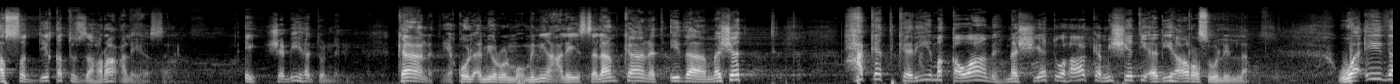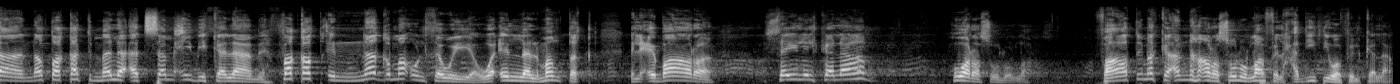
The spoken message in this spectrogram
الصديقة الزهراء عليه السلام. إيه شبيهة النبي. كانت يقول أمير المؤمنين عليه السلام كانت إذا مشت حكت كريم قوامه مشيتها كمشية أبيها رسول الله. وإذا نطقت ملأت سمعي بكلامه فقط النغمة أنثوية وإلا المنطق العبارة سيل الكلام هو رسول الله. فاطمة كأنها رسول الله في الحديث وفي الكلام.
